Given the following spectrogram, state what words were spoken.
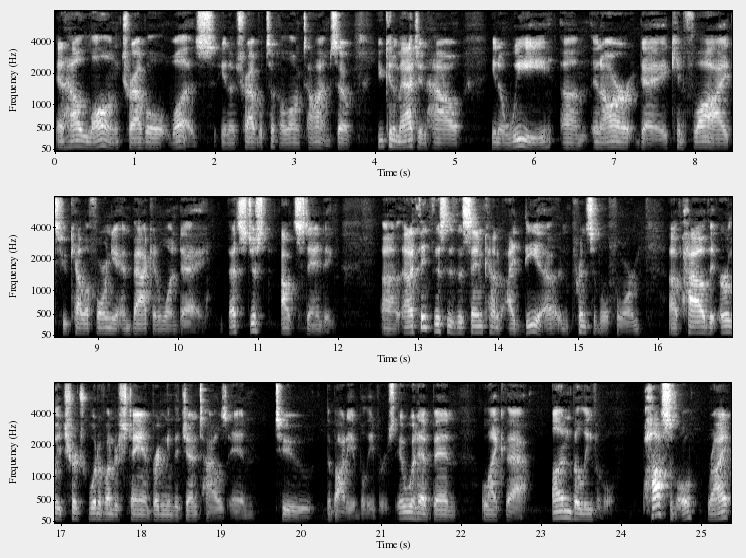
and how long travel was. You know, travel took a long time, so you can imagine how you know we um, in our day can fly to California and back in one day. That's just outstanding. Uh, and I think this is the same kind of idea in principle form of how the early church would have understood bringing the Gentiles in to the body of believers. It would have been like that. Unbelievable. Possible, right?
